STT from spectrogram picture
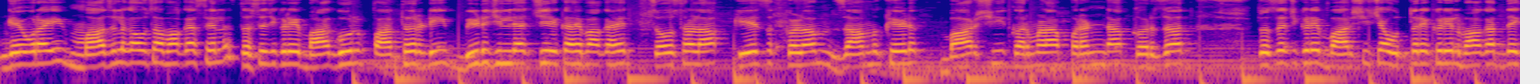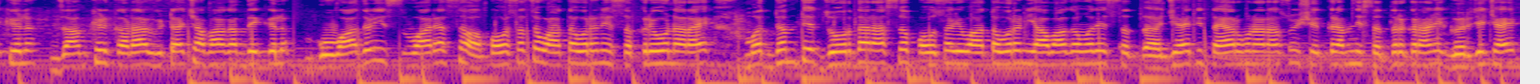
गेवराई माजलगावचा भाग असेल तसेच इकडे भागूर पाथर्डी बीड जिल्ह्याचे काही भाग आहेत चौसाळा केज कळम जामखेड बार्शी करमळा परंडा कर्जत तसेच इकडे बार्शीच्या उत्तरेकडील भागात देखील जामखेड कडा विटाच्या भागात देखील वादळी वाऱ्यासह पावसाचं वातावरण हे सक्रिय होणार आहे. मध्यम ते जोरदार असं पावसाळी वातावरण या भागामध्ये सत जे आहे ती तयार होणार असून शेतकऱ्यांनी सतर्क राहणे गरजेचे आहे.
